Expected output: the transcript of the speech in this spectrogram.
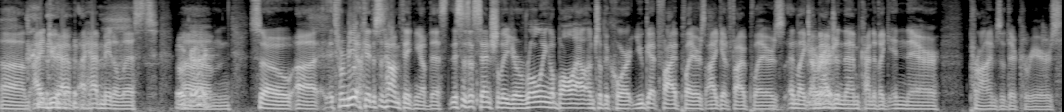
Um, I do have. I have made a list. Okay. Um, so uh, for me. Okay, this is how I'm thinking of this. This is essentially you're rolling a ball out onto the court. You get five players. I get five players, and like All imagine right. them kind of like in their primes of their careers,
